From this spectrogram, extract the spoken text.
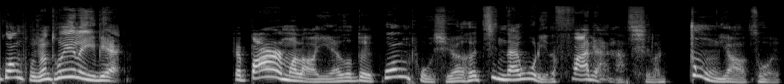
光谱全推了一遍。这巴尔默老爷子对光谱学和近代物理的发展呢起了重要作用。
